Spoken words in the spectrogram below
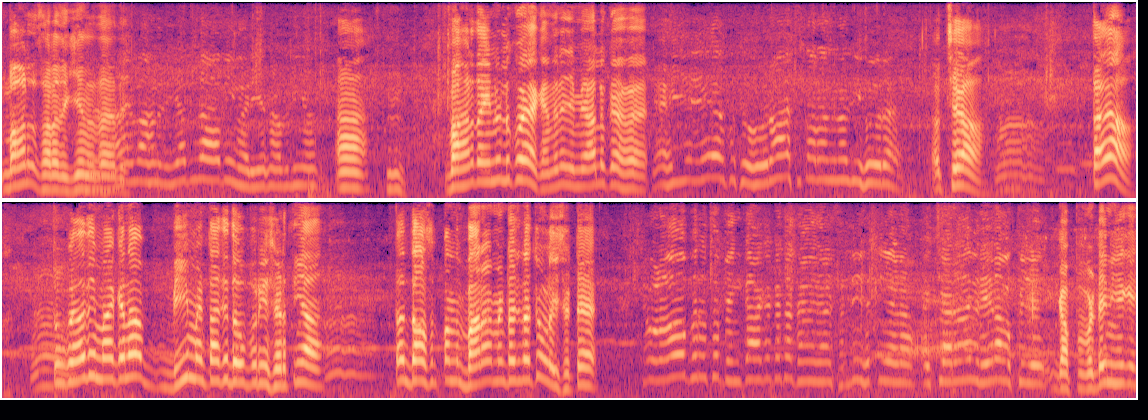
ਬਾਹਣ ਤਾਂ ਸਾਰਾ ਦਿਖੀ ਜਾਂਦਾ ਤਾਂ ਇਹਦੇ। ਐ ਬਾਹਰ ਦੀ ਆ ਤੂੰ ਆਪ ਹੀ ਮਰੀਆਂ ਸਭ ਦੀਆਂ। ਹਾਂ। ਬਾਹਣ ਤਾਂ ਇਹਨੂੰ ਲੁਕੋਇਆ ਕਹਿੰਦੇ ਨੇ ਜਿਵੇਂ ਆ ਲੁਕਿਆ ਹੋਇਆ। ਹੈ। ਇਹੀ ਇਹ ਕੁਝ ਹੋਰ ਆ 17 ਦਿਨਾਂ ਦੀ ਹੋਰ ਹੈ ਅੱਛਾ। ਹਾਂ। ਤਾਇਆ? ਤੂੰ ਕਹਿੰਦਾ ਸੀ ਮੈਂ ਕਹਿੰਦਾ 20 ਮਿੰਟਾਂ 'ਚ ਦੋ ਪੂਰੀਆਂ ਛਿੜਤੀਆਂ ਤਾਂ 10 12 ਮਿੰਟਾਂ 'ਚ ਤਾਂ ਝੋਲਾ ਹੀ ਛੱਟਿਆ ਝੋਲਾ ਉਹ ਫਿਰ ਉੱਥੇ ਬਿੰਗਾ ਕੇ ਕਿਤੇ ਥਾਂ ਜਾਂ ਥੱਲੀ ਛੱਤੀ ਜਾਣਾ ਇੱਥੇ ਆ ਵੀ ਰੇਣਾ ਮੁੱਕ ਜੇ। ਗੱਪ ਵੱਡੇ ਨਹੀਂ ਹੈਗੇ।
